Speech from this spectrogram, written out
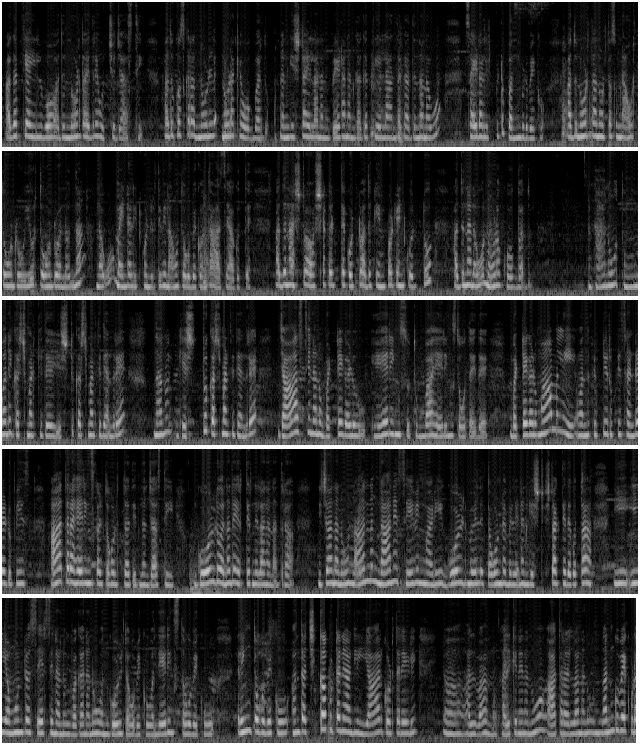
ಅಗತ್ಯ ಇಲ್ವೋ ಅದನ್ನ ನೋಡ್ತಾ ಇದ್ದರೆ ಹುಚ್ಚು ಜಾಸ್ತಿ. ಅದಕ್ಕೋಸ್ಕರ ಅದು ನೋಡ್ಲೆ, ನೋಡೋಕ್ಕೆ ಹೋಗಬಾರ್ದು. ನನಗೆ ಇಷ್ಟ ಇಲ್ಲ, ನನಗೆ ಬೇಡ, ನನಗೆ ಅಗತ್ಯ ಇಲ್ಲ ಅಂದಾಗ ಅದನ್ನು ನಾವು ಸೈಡಲ್ಲಿ ಇಟ್ಬಿಟ್ಟು ಬಂದುಬಿಡಬೇಕು. ಅದು ನೋಡ್ತಾ ನೋಡ್ತಾ ಸುಮ್ಮನೆ ಅವ್ರು ತೊಗೊಂಡ್ರು, ಇವ್ರು ತೊಗೊಂಡ್ರು ಅನ್ನೋದನ್ನ ನಾವು ಮೈಂಡಲ್ಲಿ ಇಟ್ಕೊಂಡಿರ್ತೀವಿ, ನಾವು ತೊಗೋಬೇಕು ಅಂತ ಆಸೆ ಆಗುತ್ತೆ. ಅದನ್ನು ಅಷ್ಟು ಅವಶ್ಯಕತೆ ಕೊಟ್ಟು ಅದಕ್ಕೆ ಇಂಪಾರ್ಟೆಂಟ್ ಕೊಟ್ಟು ಅದನ್ನು ನಾವು ನೋಡೋಕ್ಕೆ ಹೋಗಬಾರ್ದು. ನಾನು ತುಂಬಾ ಖರ್ಚು ಮಾಡ್ತಿದ್ದೆ. ಎಷ್ಟು ಖರ್ಚು ಮಾಡ್ತಿದ್ದೆ ಅಂದರೆ, ನಾನು ಎಷ್ಟು ಖರ್ಚು ಮಾಡ್ತಿದ್ದೆ ಅಂದರೆ, ಜಾಸ್ತಿ ನಾನು ಬಟ್ಟೆಗಳು, ಹೇರಿಂಗ್ಸು, ತುಂಬ ಹೇರಿಂಗ್ಸ್ ತೊಗೋತಾ ಇದ್ದೆ. ಬಟ್ಟೆಗಳು ಮಾಮೂಲಿ ಒಂದು ಫಿಫ್ಟಿ ರುಪೀಸ್ ಹಂಡ್ರೆಡ್ ರುಪೀಸ್ ಆ ಥರ ಹೇರಿಂಗ್ಸ್ಗಳು ತೊಗೊಳ್ತಾ ಇದ್ದಿದ್ದು ನಾನು ಜಾಸ್ತಿ. ಗೋಲ್ಡು ಅನ್ನೋದೇ ಇರ್ತಿರ್ಲಿಲ್ಲ ನನ್ನ ಹತ್ರ. ನಿಜ ನಾನು ನಾನು ನಾನೇ ಸೇವಿಂಗ್ ಮಾಡಿ ಗೋಲ್ಡ್ ಮೇಲೆ ತೊಗೊಂಡ ಮೇಲೆ ನನಗೆ ಎಷ್ಟು ಇಷ್ಟ ಆಗ್ತಿದೆ ಗೊತ್ತಾ? ಈ ಈ ಅಮೌಂಟ್ ಸೇರಿಸಿ ನಾನು ಇವಾಗ ನಾನು ಒಂದು ಗೋಲ್ಡ್ ತೊಗೋಬೇಕು, ಒಂದು ಇಯರಿಂಗ್ಸ್ ತೊಗೋಬೇಕು, ರಿಂಗ್ ತೊಗೋಬೇಕು ಅಂತ ಚಿಕ್ಕ ಪುಟ್ಟನೇ ಆಗಲಿ ಯಾರು ಕೊಡ್ತಾರೆ ಹೇಳಿ. ಅಲ್ವಾ? ಅದಕ್ಕೇ ನಾನು ಆ ಥರ ಎಲ್ಲ ನಾನು ನನಗೂ ಕೂಡ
